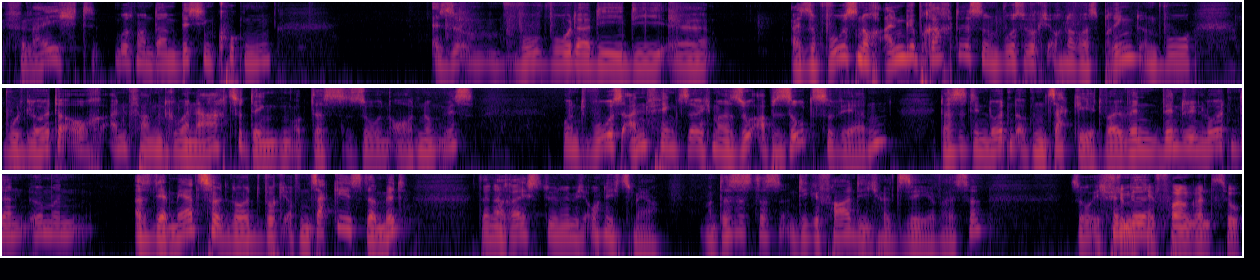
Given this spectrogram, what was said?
vielleicht muss man da ein bisschen gucken, also wo, wo da die, die, äh, also wo es noch angebracht ist und wo es wirklich auch noch was bringt und wo, wo die Leute auch anfangen drüber nachzudenken, ob das so in Ordnung ist. Und wo es anfängt, sag ich mal, so absurd zu werden, dass es den Leuten auf den Sack geht. Weil wenn, wenn du den Leuten dann irgendwann, also der Mehrzahl der Leute wirklich auf den Sack gehst damit, dann erreichst du nämlich auch nichts mehr. Und das ist das, die Gefahr, die ich halt sehe, weißt du? So, ich Stimme ich finde, dir voll und ganz zu.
